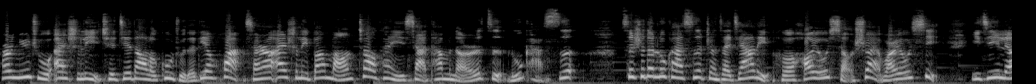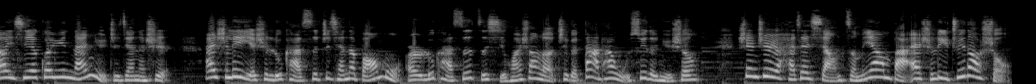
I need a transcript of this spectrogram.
而女主艾什莉却接到了雇主的电话，想让艾什莉帮忙照看一下他们的儿子卢卡斯。此时的卢卡斯正在家里和好友小帅玩游戏，以及聊一些关于男女之间的事。艾什莉也是卢卡斯之前的保姆，而卢卡斯则喜欢上了这个大他五岁的女生，甚至还在想怎么样把艾什莉追到手。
